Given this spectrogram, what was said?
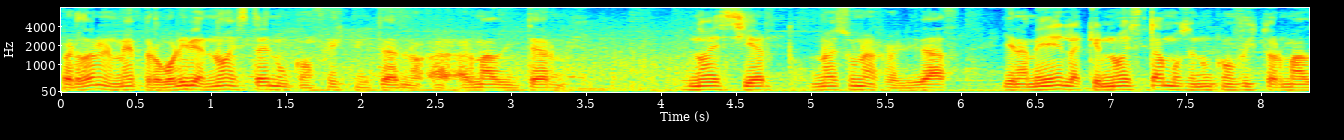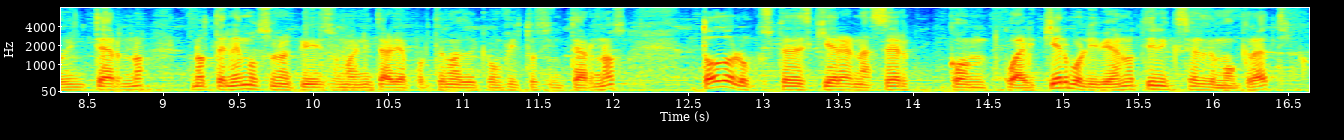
Perdónenme, pero Bolivia no está en un conflicto interno, armado interno. No es cierto, no es una realidad. Y en la medida en la que no estamos en un conflicto armado interno, no tenemos una crisis humanitaria por temas de conflictos internos, todo lo que ustedes quieran hacer con cualquier boliviano tiene que ser democrático.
